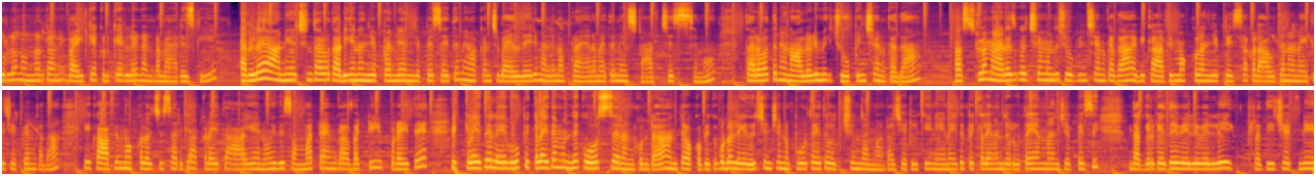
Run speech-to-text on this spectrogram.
ఊర్లోనే ఉన్నారు కానీ బయటకి ఎక్కడికి వెళ్ళాడంట మ్యారేజ్కి సర్లే అన్ని వచ్చిన తర్వాత అడిగానని చెప్పండి అని చెప్పేసి అయితే మేము అక్కడి నుంచి బయలుదేరి మళ్ళీ మా ప్రయాణం అయితే మేము స్టార్ట్ చేసాము తర్వాత నేను ఆల్రెడీ మీకు చూపించాను కదా. ఫస్ట్లో మ్యారేజ్కి వచ్చే ముందు చూపించాను కదా ఇవి కాఫీ మొక్కలు అని చెప్పేసి అక్కడ నేను అయితే చెప్పాను కదా ఈ కాఫీ మొక్కలు వచ్చేసరికి అక్కడైతే ఆగాను. ఇది సమ్మర్ టైం కాబట్టి ఇప్పుడైతే పిక్కలు అయితే లేవు. పిక్కలు అయితే ముందే కోస్తారు అనుకుంటా అంతే ఒక పిక్క కూడా లేదు. చిన్న చిన్న పూత అయితే వచ్చిందనమాట చెట్లకి. నేనైతే పిక్కలు ఏమైనా దొరుకుతాయేమో అని చెప్పేసి దగ్గరికి అయితే వెళ్ళి వెళ్ళి ప్రతి చెట్ని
